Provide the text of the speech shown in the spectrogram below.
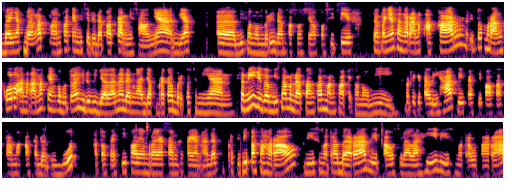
banyak banget manfaat yang bisa didapatkan. Misalnya dia uh, bisa memberi dampak sosial positif. Contohnya Sanggar Anak Akar itu merangkul anak-anak yang kebetulan hidup di jalanan dan ngajak mereka berkesenian. Seni juga bisa mendatangkan manfaat ekonomi. Seperti kita lihat di Festival Sastra Makassar dan Ubud atau festival yang merayakan kekayaan adat seperti di Pasaharau, di Sumatera Barat, di Tau Silalahi, di Sumatera Utara.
